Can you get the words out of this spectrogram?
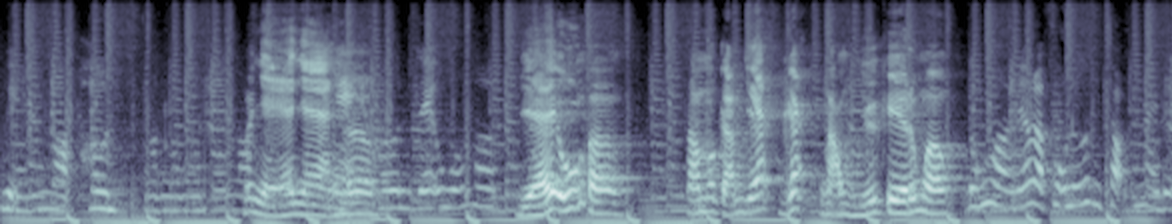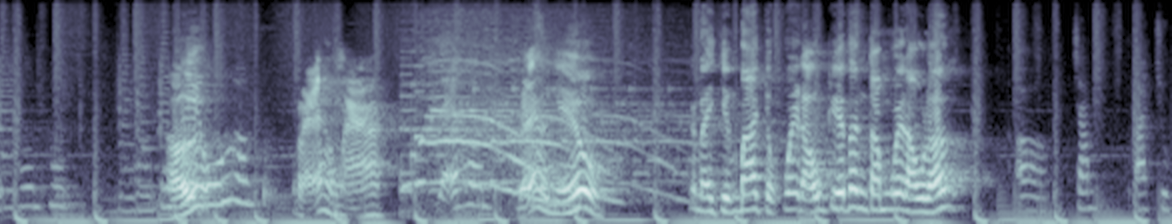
vị nó ngọt hơn. Ngọt ngọt ngọt. Nó nhẹ nhàng nhẹ hơn. hơn dễ uống hơn. Dễ uống hơn. Nó không có cảm giác gắt nồng như kia đúng không? đúng rồi nếu là phụ nữ thì chọn cái này được hơn hơn. Ừ. dễ uống hơn. Rẻ không à? Dễ hơn. Rẻ hơn nhiều Cái này chừng ba chục quay đầu kia tới trăm quay đầu lớn ờ trăm ba chục.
